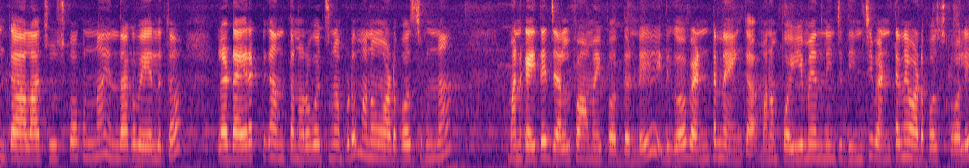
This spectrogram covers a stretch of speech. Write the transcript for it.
ఇంకా అలా చూసుకోకుండా ఇందాక వేలుతో ఇలా డైరెక్ట్గా అంత నురగ వచ్చినప్పుడు మనం వడపోసుకున్న మనకైతే జల్ ఫామ్ అయిపోద్దండి. ఇదిగో వెంటనే ఇంకా మనం పొయ్యి మీద నుంచి దించి వెంటనే వడపోసుకోవాలి.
